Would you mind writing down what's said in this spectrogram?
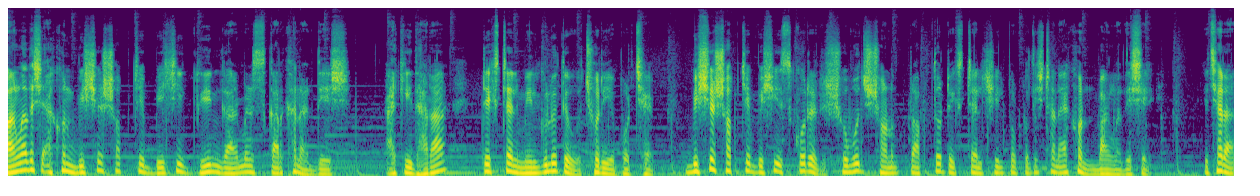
বাংলাদেশ এখন বিশ্বের সবচেয়ে বেশি গ্রিন গার্মেন্টস কারখানার দেশ। একই ধারা টেক্সটাইল মিলগুলোতেও ছড়িয়ে পড়ছে। বিশ্বের সবচেয়ে বেশি স্কোরের সবুজ সনদপ্রাপ্ত টেক্সটাইল শিল্প প্রতিষ্ঠান এখন বাংলাদেশে। এছাড়া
